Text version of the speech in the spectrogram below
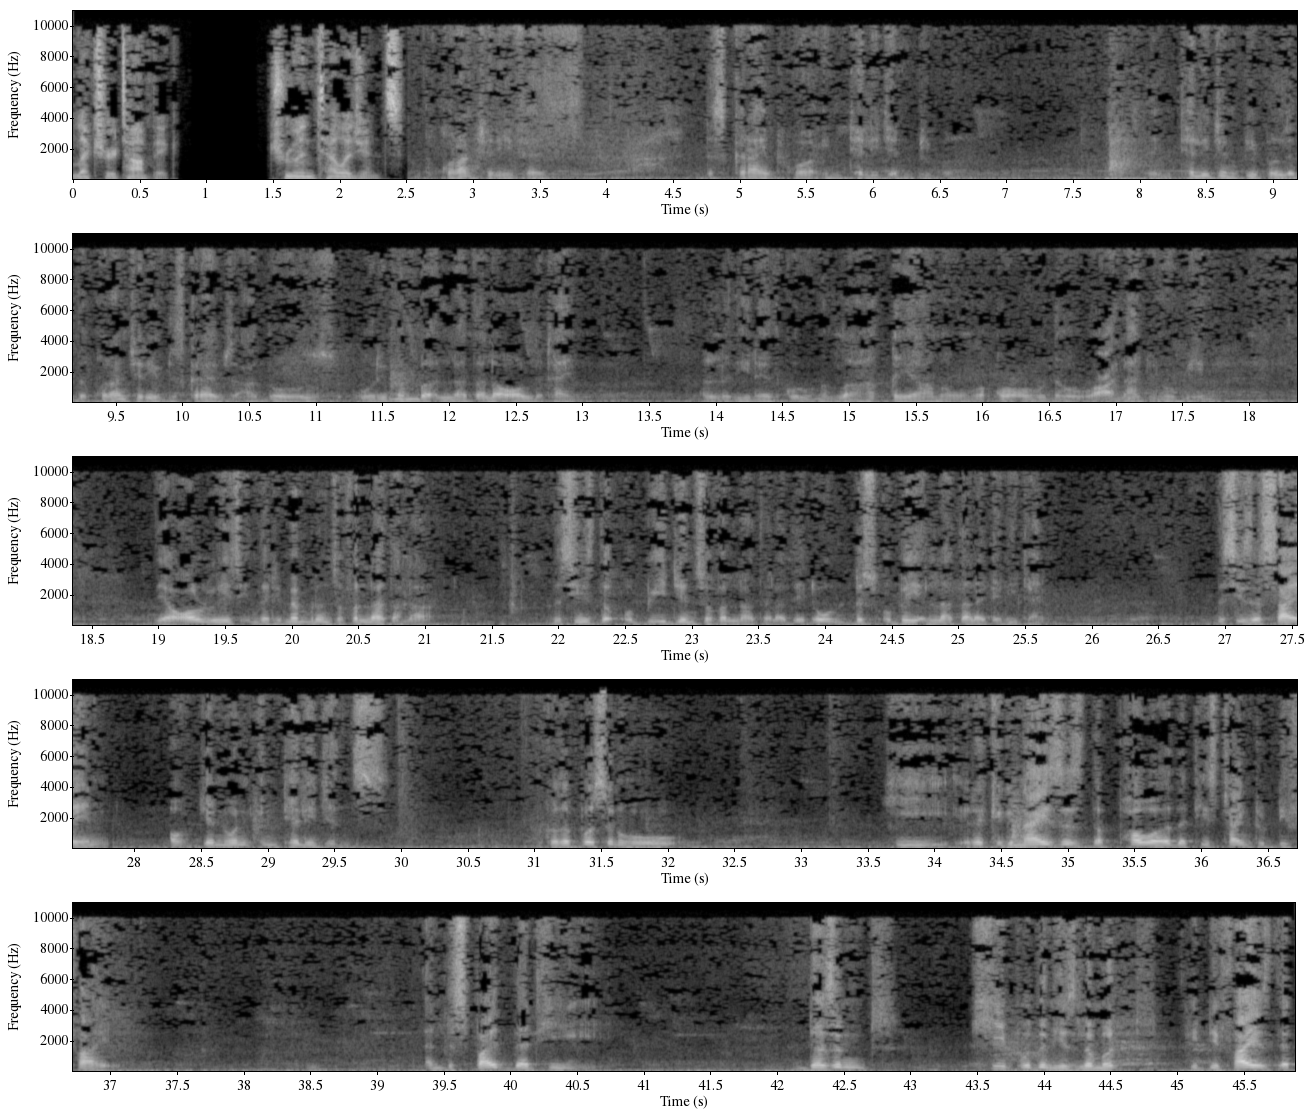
Lecture topic True Intelligence. The Quran Sharif has described who are intelligent people. The intelligent people that the Quran Sharif describes are those who remember Allah Ta'ala all the time. الذين يذكرون الله قياما وقعودا وعلى جنوبهم They are always in the remembrance of Allah Ta'ala. This is the obedience of Allah Ta'ala. They don't disobey Allah Ta'ala at any time. This is a sign of genuine intelligence. Because a person who he recognizes the power that he's trying to defy. And despite that he doesn't keep within his limit, he defies that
